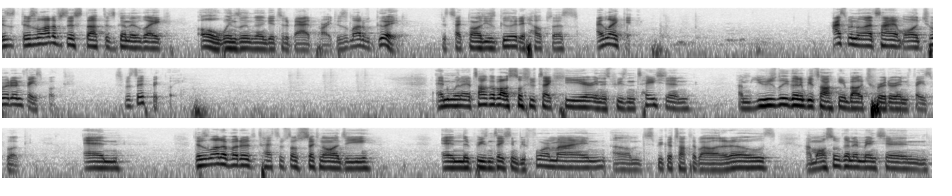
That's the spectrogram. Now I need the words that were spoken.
There's, there's a lot of this stuff that's gonna like, oh, when's it gonna get to the bad part? There's a lot of good. This technology is good, it helps us, I like it. I spend a lot of time on Twitter and Facebook, specifically. And when I talk about social tech here in this presentation, I'm usually gonna be talking about Twitter and Facebook. And there's a lot of other types of social technology in the presentation before mine. Um, the speaker talked about a lot of those. I'm also gonna mention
